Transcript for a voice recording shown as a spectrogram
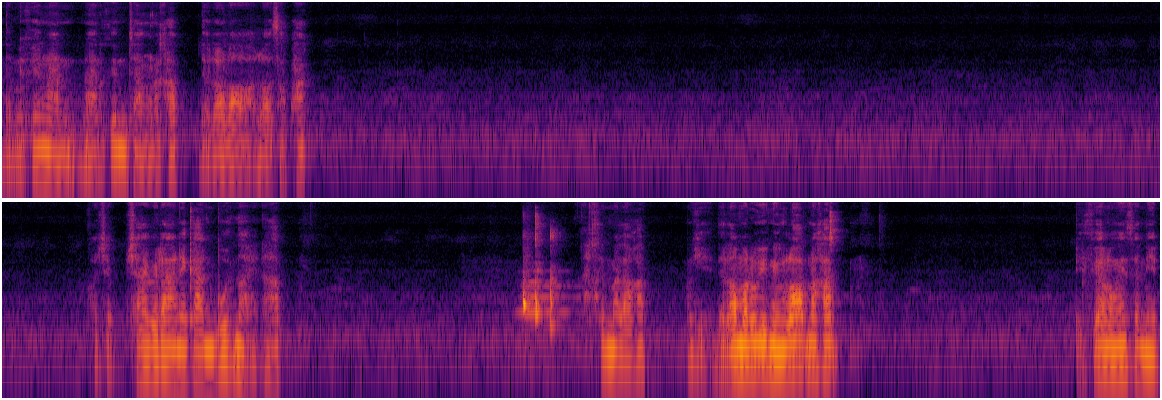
แต่ไม่เครื่องนานนานขึ้นจังนะครับ เดี๋ยวเรารอรอสักพัก ก็จะ ใช้เวลาในการบูตหน่อยนะครับ ขึ้นมาแล้วครับ โอเค เดี๋ยวเรามาดูอีกหนึ่งรอบนะครับ ปิดเครื่องลงให้สนิท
